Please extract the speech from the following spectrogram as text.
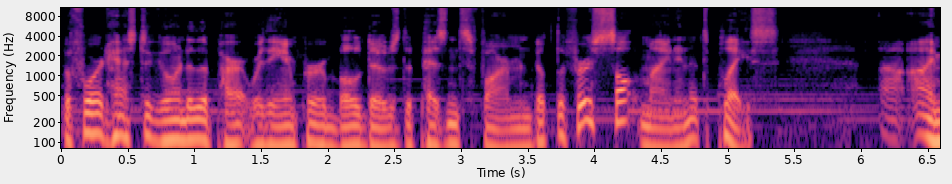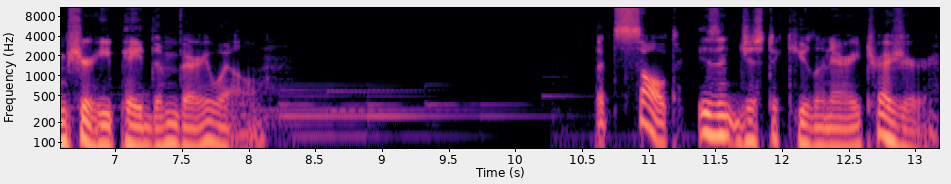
before it has to go into the part where the emperor bulldozed the peasant's farm and built the first salt mine in its place. I'm sure he paid them very well. But salt isn't just a culinary treasure.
